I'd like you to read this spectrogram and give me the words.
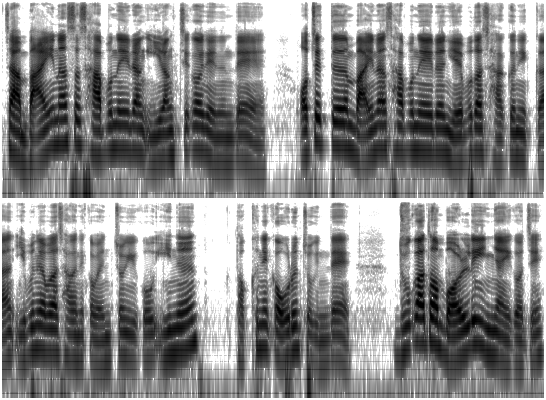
자, 마이너스 4분의 1이랑 2랑 찍어야 되는데 어쨌든 마이너스 4분의 1은 얘보다 작으니까 2분의 1보다 작으니까 왼쪽이고 2는 더 크니까 오른쪽인데 누가 더 멀리 있냐 이거지.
